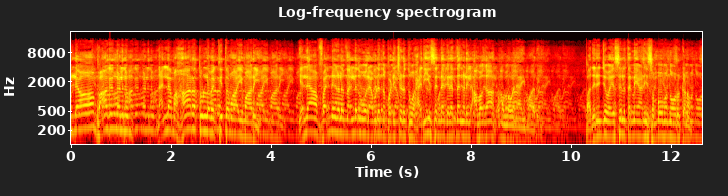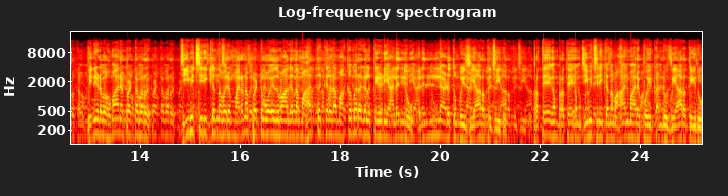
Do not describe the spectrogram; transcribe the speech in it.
എല്ലാ ഭാഗങ്ങളിലും നല്ല മഹാരത്തുള്ള വ്യക്തിത്വമായി മാറി. എല്ലാ ഫന്നുകളും നല്ലതുപോലെ അവിടുന്ന് പഠിച്ചെടുത്തു. ഹദീസിന്റെ ഗ്രന്ഥങ്ങളിൽ അവഗാഹമുള്ളവനായി മാറി. പതിനഞ്ച് വയസ്സിൽ തന്നെയാണ് ഈ സംഭവം എന്ന് ഓർക്കണം. പിന്നീട് ബഹുമാനപ്പെട്ടവർ ജീവിച്ചിരിക്കുന്നവരും മരണപ്പെട്ടു പോയതുമാകുന്ന മഹത്തുക്കളുടെ മക്കബറകൾ തേടി അലഞ്ഞു എല്ലായിടത്തും പോയി സിയാറത്ത് ചെയ്തു. പ്രത്യേകം പ്രത്യേകം ജീവിച്ചിരിക്കുന്ന മഹാന്മാരെ പോയി കണ്ടു സിയാറത്ത് ചെയ്തു.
